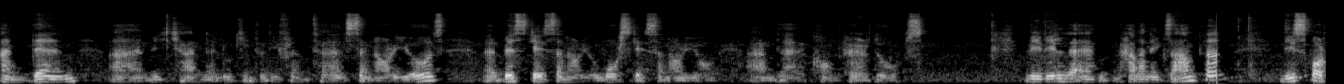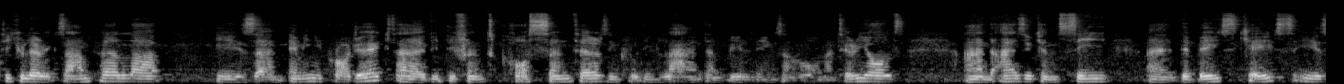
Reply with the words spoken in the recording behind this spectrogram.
and then uh, we can look into different uh, scenarios, uh, best case scenario, worst case scenario, and uh, compare those. We will um, have an example. This particular example is um, a mini project with different cost centers, including land and buildings and raw materials and as you can see uh, the base case is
